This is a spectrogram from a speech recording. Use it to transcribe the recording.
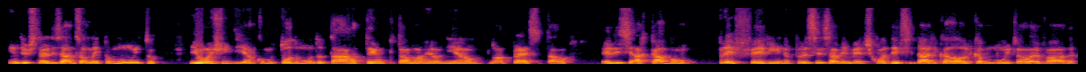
industrializados aumentou muito. E hoje em dia, como todo mundo está, tem que estar tá numa reunião, numa pressa e tal, eles acabam preferindo por esses alimentos com a densidade calórica muito elevada.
